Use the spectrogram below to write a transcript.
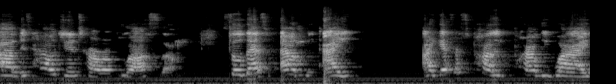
um, is how Gentara blossomed. So that's I I guess that's probably probably why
